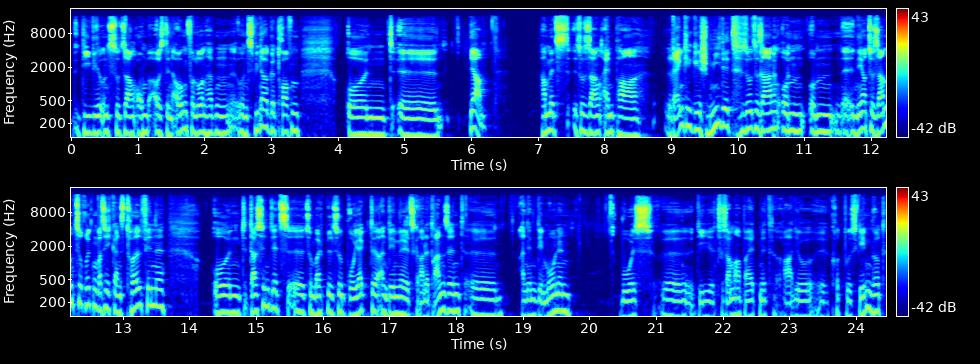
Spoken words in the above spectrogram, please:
die wir uns sozusagen auch aus den Augen verloren hatten, uns wieder getroffen und äh, ja, haben jetzt sozusagen ein paar Ränke geschmiedet, sozusagen, um, um äh, näher zusammenzurücken, was ich ganz toll finde. Und das sind jetzt äh, zum Beispiel so Projekte, an denen wir jetzt gerade dran sind, äh, an den Dämonen, wo es äh, die Zusammenarbeit mit Radio äh, Cottbus geben wird.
